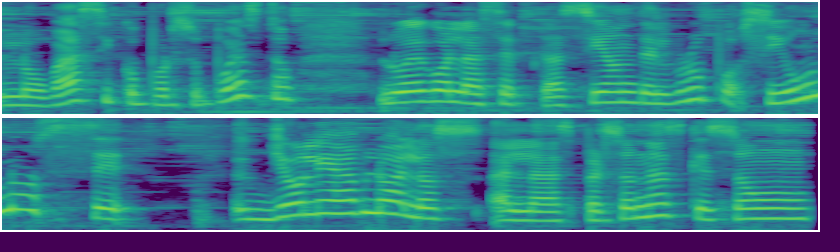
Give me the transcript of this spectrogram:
lo, básico, por supuesto. Luego la aceptación del grupo. Si uno se... Yo le hablo a, los, a las personas que son,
